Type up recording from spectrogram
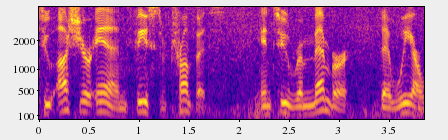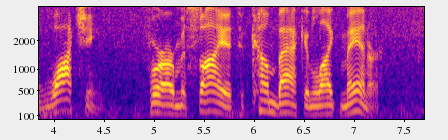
to usher in Feast of Trumpets and to remember that we are watching for our Messiah to come back in like manner.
